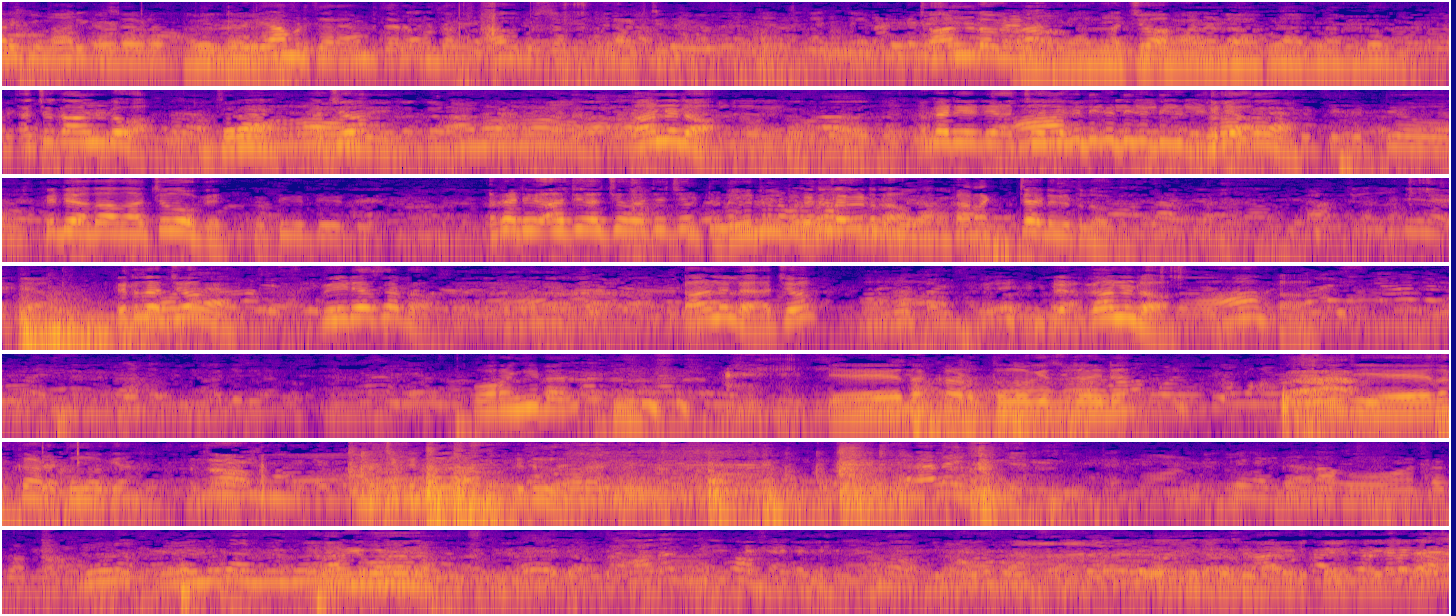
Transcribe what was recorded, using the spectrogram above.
മാറിക്കും മാറിക്കും. ഞാൻ. അത് കറക്റ്റ് കാണുണ്ടോ ഇവിടെ? അച്ചു അച്ചു കാണുണ്ടോ? അച്ചു കാണുന്നുണ്ടോ ആ, കടി, കടി, അച്ചു, കിട്ടി കിട്ടി കിട്ടി കിട്ടി. കിട്ടിയോ? കിട്ടിയോ? അതാ അതാ, അച്ചു നോക്ക്. അച്ചു അച്ചു. അച്ചു അച്ചു കിട്ടുന്നോ കറക്റ്റ് ആയിട്ട് കിട്ടുന്നു കിട്ടുന്നു അച്ചു? വീഡിയോസ് കേട്ടോ? കാണില്ലേ അച്ഛോ കാണുന്നുണ്ടോ ആ. ഏതൊക്കെ അടുത്ത് നോക്കിയ സുജാന്റെ ഏതൊക്കെ അടുത്ത് നോക്കിയ? കിട്ടുന്നേ കിട്ടുന്ന?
